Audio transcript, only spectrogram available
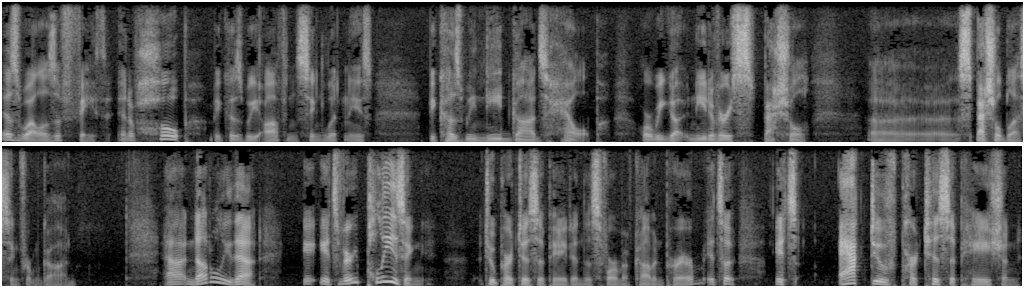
as well as of faith and of hope, because we often sing litanies because we need God's help, or we got, need a very special, uh, special blessing from God. Uh, not only that, it's very pleasing to participate in this form of common prayer. It's a it's active participation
